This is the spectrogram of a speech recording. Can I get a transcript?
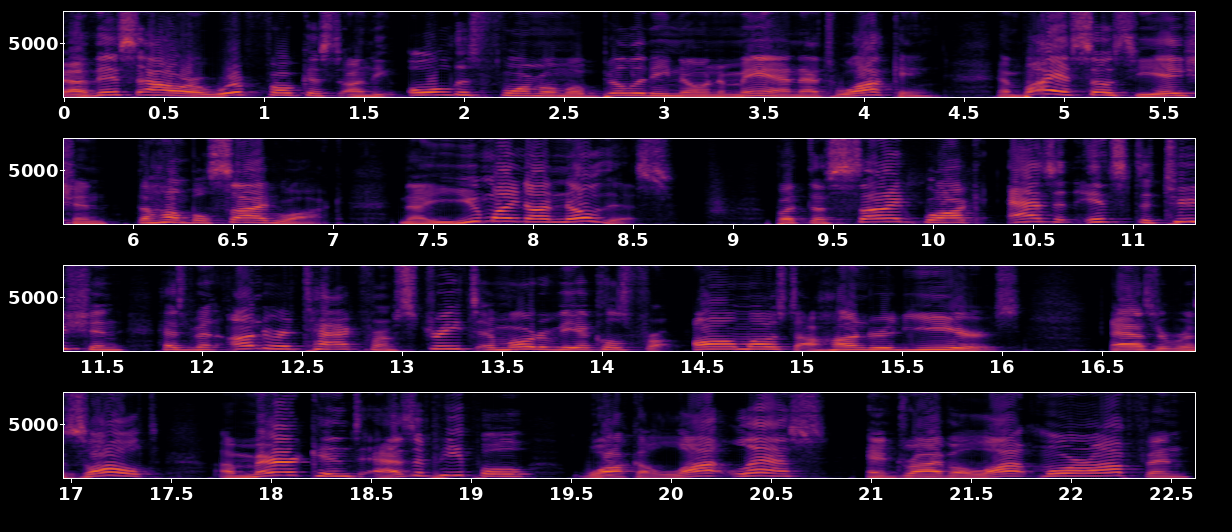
Uh, this hour, we're focused on the oldest form of mobility known to man, that's walking, and by association, the humble sidewalk. Now, you might not know this, but the sidewalk as an institution has been under attack from streets and motor vehicles for almost a hundred years. As a result, Americans as a people walk a lot less and drive a lot more often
